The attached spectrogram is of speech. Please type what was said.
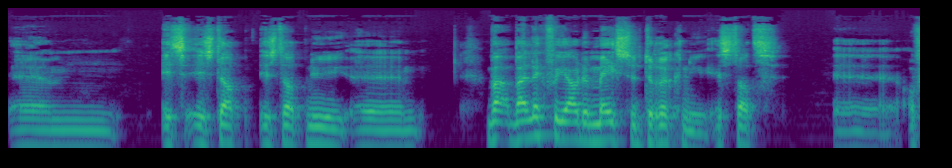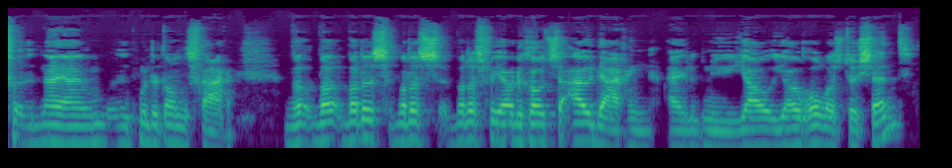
um, is, is, dat, is dat nu. Um, waar, waar ligt voor jou de meeste druk nu? Is dat of nou ja, ik moet het anders vragen. Wat, wat, is, wat, is, wat is voor jou de grootste uitdaging eigenlijk nu? Jouw, jouw rol als docent,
